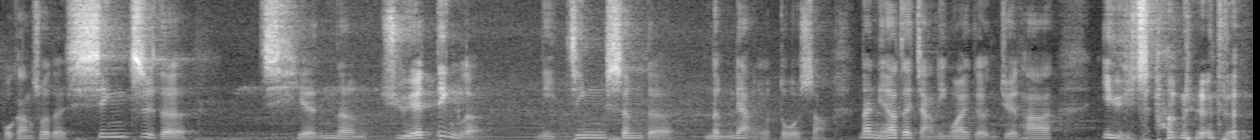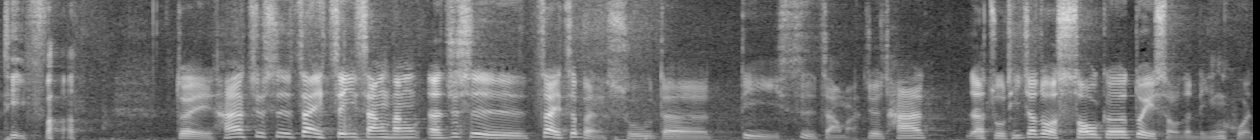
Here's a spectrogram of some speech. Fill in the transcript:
我刚说的心智的潜能决定了你今生的能量有多少。那你要再讲另外一个，你觉得他异于常人的地方？对他就是在这一章当呃，就是在这本书的第四章嘛，就是他呃主题叫做收割对手的灵魂。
